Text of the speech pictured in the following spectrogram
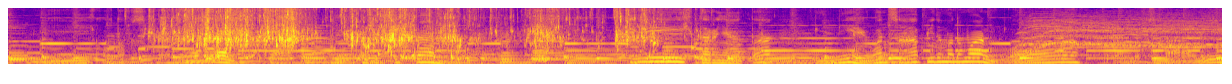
Wih, kotor sekali teman-teman. Kita bersihkan. Wih, ternyata ini hewan sapi teman-teman. Wah, sekali.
